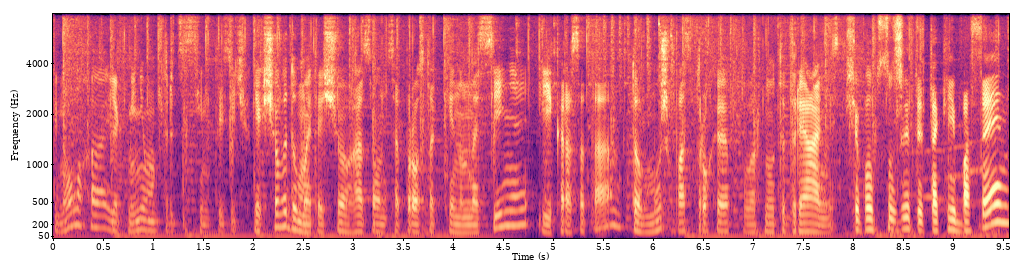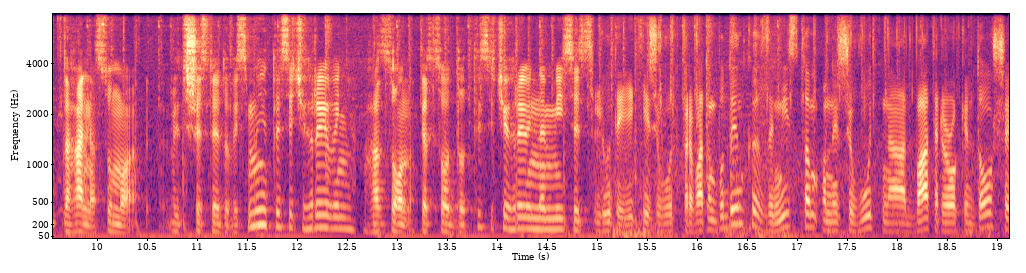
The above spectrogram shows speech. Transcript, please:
кінолога як мінімум 37 тисяч. Якщо ви думаєте, що газон це просто кинув насіння і красота, то мушу вас трохи повернути в реальність. Щоб обслужити такий басейн, загальна сума від 6 до 8 тисяч гривень, газон 500 до 1000 гривень на місяць. Люди, які живуть в приватному будинку за містом, вони живуть на 2-3 роки довше.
